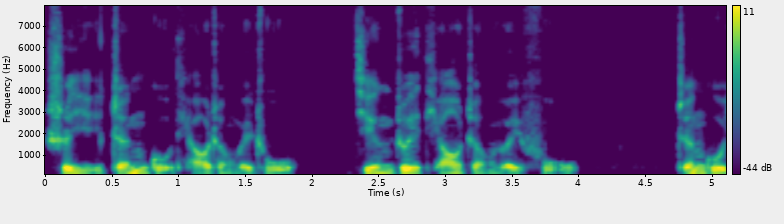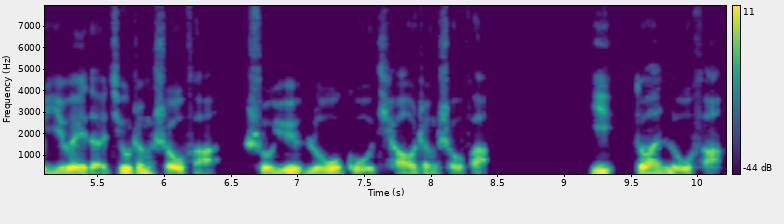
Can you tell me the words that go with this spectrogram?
是以枕骨调整为主，颈椎调整为辅。枕骨移位的纠正手法属于颅骨调整手法。一端颅法，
